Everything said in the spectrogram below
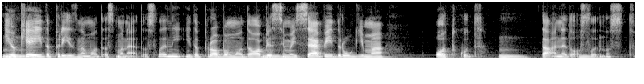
mm. i okej okay, da priznamo da smo nedosledni i da probamo da objasnimo mm. i sebi i drugima otkud mm. ta nedoslednost.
